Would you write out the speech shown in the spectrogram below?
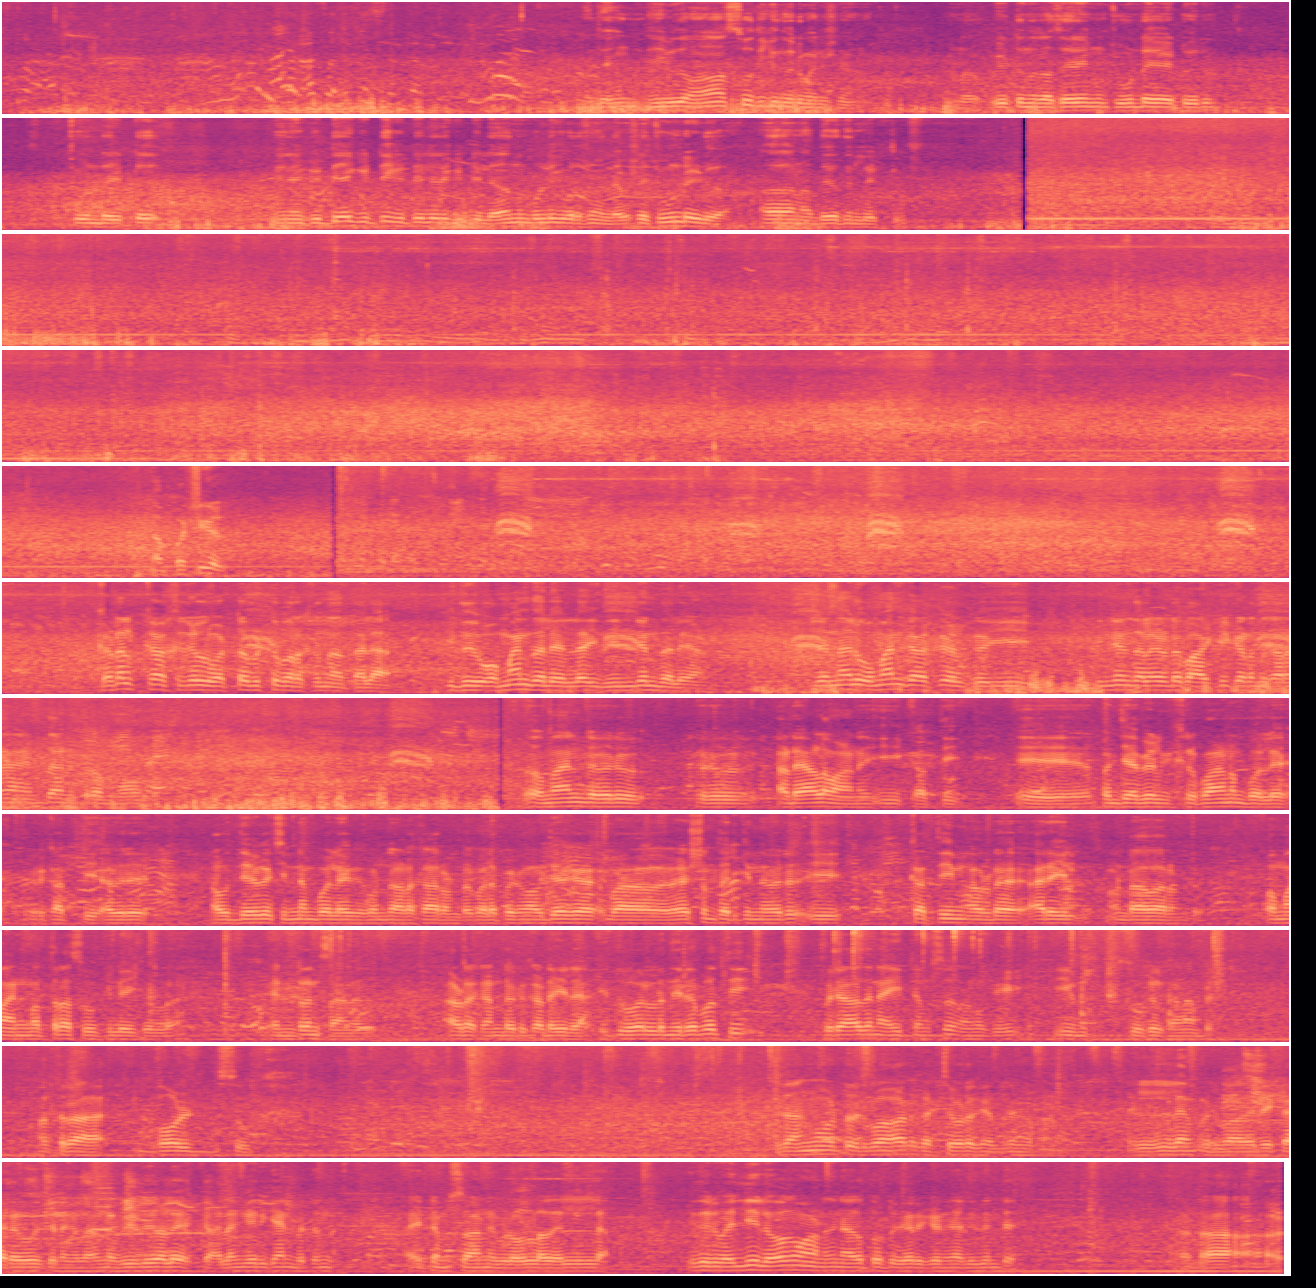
അദ്ദേഹം ജീവിതം ആസ്വദിക്കുന്ന ഒരു മനുഷ്യനാണ്? വീട്ടിൽ നിന്ന് കസേരയും ചൂണ്ടയായിട്ട് വരും. ചൂണ്ടയിട്ട് ഇങ്ങനെ കിട്ടിയാൽ കിട്ടി കിട്ടിയില്ലെങ്കിൽ കിട്ടിയില്ല. അതൊന്നും പുള്ളിക്ക് പ്രശ്നമില്ല. പക്ഷേ ചൂണ്ടയിടുക അതാണ് അദ്ദേഹത്തിന്റെ ലക്ഷ്യം ആ പക്ഷികൾ. കടൽക്കാക്കകൾ വട്ടവിട്ട് പറക്കുന്ന തല. ഇത് ഒമാൻ തലയല്ല ഇത് ഇന്ത്യൻ തലയാണ്. പക്ഷെ എന്നാലും ഒമാൻ കാക്കകൾക്ക് ഈ ഇന്ത്യൻ തലയുടെ ബാക്കിൽ കിടന്ന് കറങ്ങാൻ എന്താണ് ഇത്ര മോഹം? ഒമാന്റെ ഒരു ഒരു അടയാളമാണ് ഈ കത്തി. പഞ്ചാബികൾക്ക് കൃപാണം പോലെ ഒരു കത്തി അവർ ഔദ്യോഗിക ചിഹ്നം പോലെയൊക്കെ കൊണ്ട് നടക്കാറുണ്ട്. പലപ്പോഴും ഔദ്യോഗിക വേഷം ധരിക്കുന്നവർ ഈ കത്തിയും അവരുടെ അരയിൽ ഉണ്ടാവാറുണ്ട്. ഒമാൻ മത്ര സൂക്കിലേക്കുള്ള എൻട്രൻസ് ആണ് അവിടെ കണ്ട ഒരു കടയിൽ ഇതുപോലുള്ള നിരവധി പുരാതന ഐറ്റംസ് നമുക്ക് ഈ- സൂക്കിൽ കാണാൻ പറ്റും. Mutrah gold souk. ഇത് അങ്ങോട്ട് ഒരുപാട് കച്ചവട കേന്ദ്രങ്ങളാണ് എല്ലാം ഒരുമാതിരി കരകൗശലങ്ങളാണ്. വീടുകളെയൊക്കെ അലങ്കരിക്കാൻ പറ്റുന്ന ഐറ്റംസാണ് ഇവിടെ ഉള്ളതെല്ലാം ഇതൊരു വലിയ ലോകമാണ് ഇതിനകത്തോട്ട് കയറി കഴിഞ്ഞാൽ. ഇതിന്റെ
